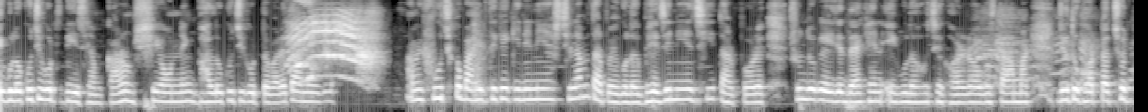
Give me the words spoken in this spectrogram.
এগুলো কুচি করতে দিয়েছিলাম। কারণ সে অনেক ভালো কুচি করতে পারে তা আমি এগুলো আমি ফুচকা বাহির থেকে কিনে নিয়ে আসছিলাম, তারপর এগুলো ভেজে নিয়েছি, তারপরে সুন্দর করে এই যে দেখেন, এগুলো হচ্ছে ঘরের অবস্থা আমার, যেহেতু ঘরটা ছোট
